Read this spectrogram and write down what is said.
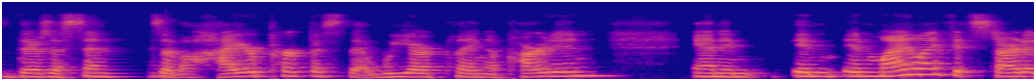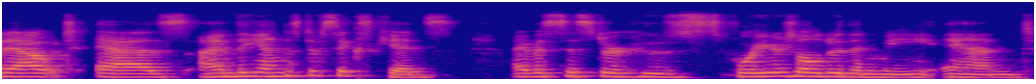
there's a sense of a higher purpose that we are playing a part in. And in in, in my life, it started out as I'm the youngest of six kids. I have a sister who's four years older than me. And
